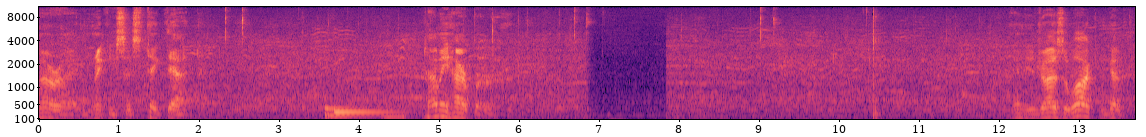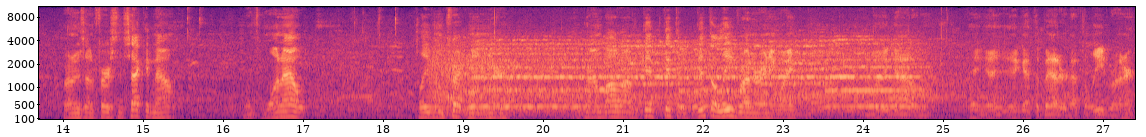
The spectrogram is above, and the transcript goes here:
All right, Ricky says, take that. Tommy Harper. And he draws the walk. We've got runners on first and second now. With one out. Cleveland threatening here. Ground ball on. Get get the get the lead runner anyway. Oh, they got him. They got the batter, not the lead runner.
